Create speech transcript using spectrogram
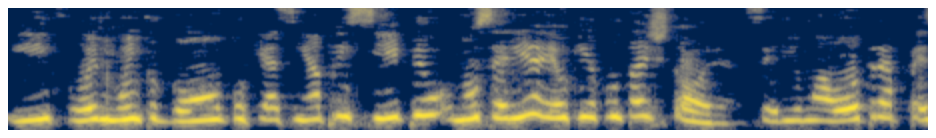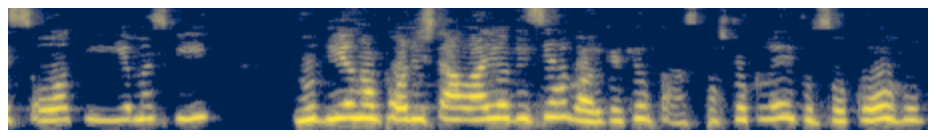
E foi muito bom, porque assim, a princípio, não seria eu que ia contar a história. Seria uma outra pessoa que ia, mas que no dia não pôde estar lá. E eu disse, e agora, o que é que eu faço? Pastor Cleiton, socorro.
